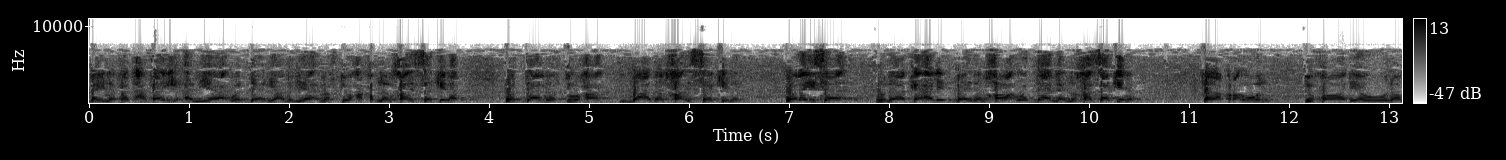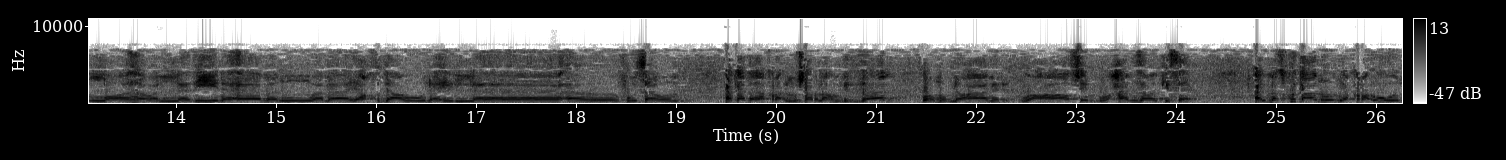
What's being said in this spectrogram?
بين فتحتي الياء والدال يعني الياء مفتوحة قبل الخاء الساكنة والدال مفتوحة بعد الخاء الساكنة. وليس هناك ألف بين الخاء والدال لأن الخاء ساكنة. فيقرؤون يخادعون الله والذين آمنوا وما يخدعون إلا أنفسهم. هكذا يقرأ المشار لهم بالذال وهم ابن عامر وعاصم وحمزة والكساء. المسكوت عنهم يقرؤون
